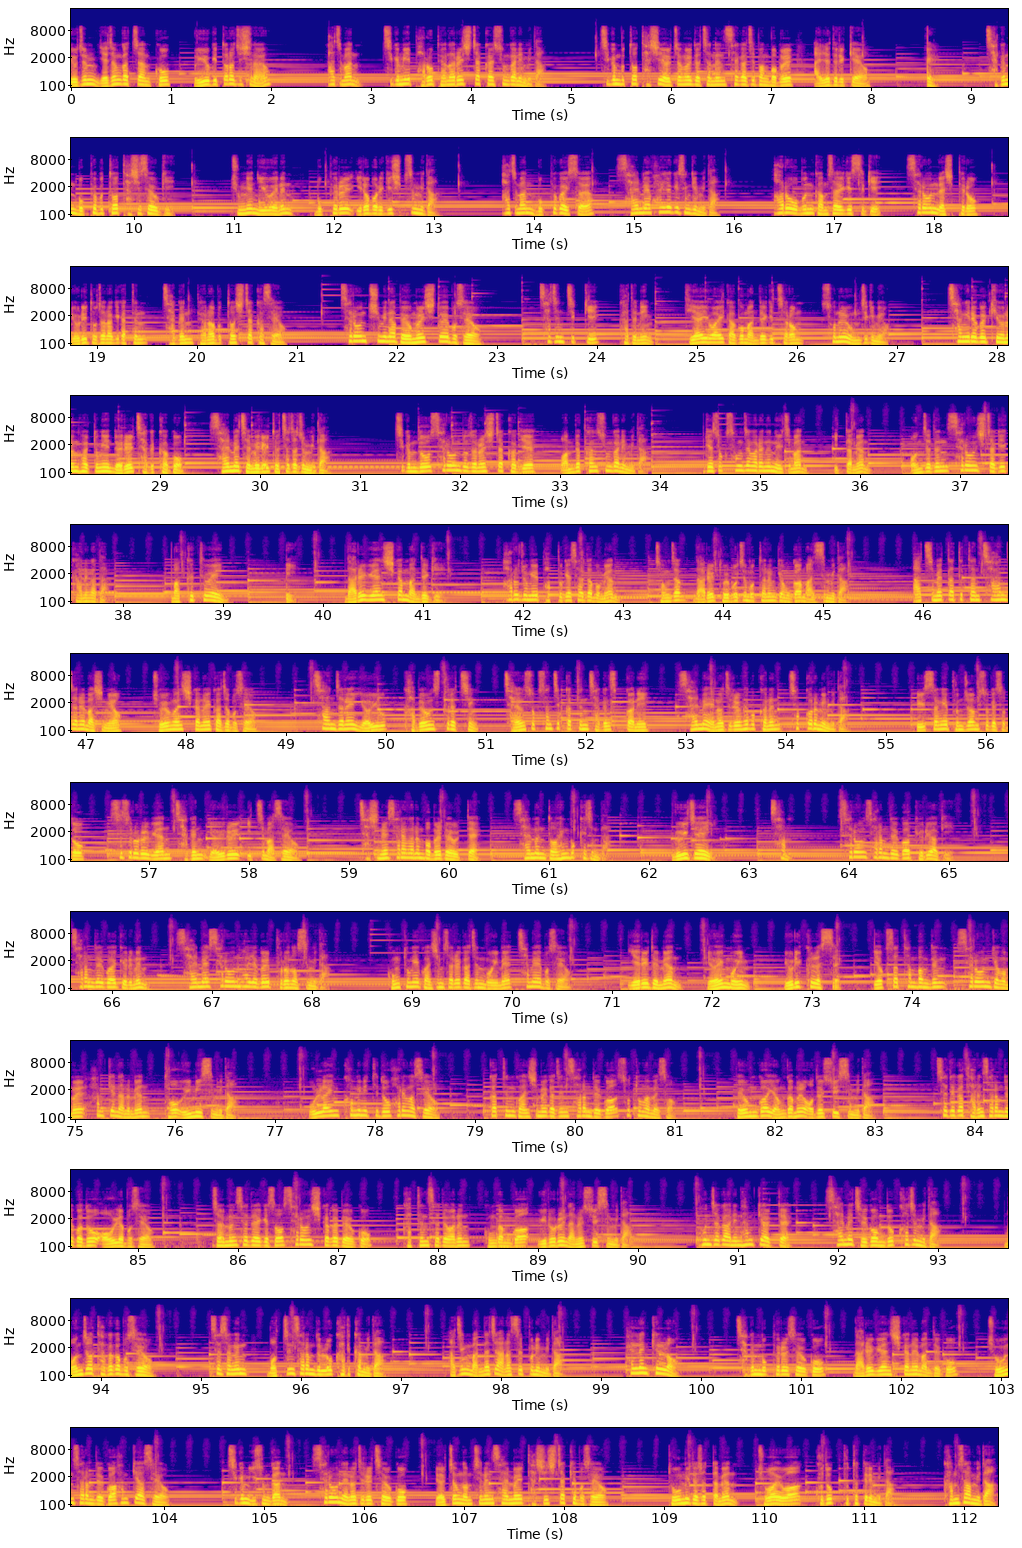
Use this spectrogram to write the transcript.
요즘 예전 같지 않고 의욕이 떨어지시나요? 하지만 지금이 바로 변화를 시작할 순간입니다. 지금부터 다시 열정을 되찾는 세 가지 방법을 알려드릴게요. 1. 작은 목표부터 다시 세우기. 중년 이후에는 목표를 잃어버리기 쉽습니다. 하지만 목표가 있어야 삶에 활력이 생깁니다. 하루 5분 감사일기 쓰기, 새로운 레시피로 요리 도전하기 같은 작은 변화부터 시작하세요. 새로운 취미나 배움을 시도해보세요. 사진 찍기, 가드닝, DIY 가구 만들기처럼 손을 움직이며 창의력을 키우는 활동이 뇌를 자극하고 삶의 재미를 되찾아줍니다. 지금도 새로운 도전을 시작하기에 완벽한 순간입니다. 계속 성장하려는 의지만 있다면 언제든 새로운 시작이 가능하다. 마크 트웨인. 이, 나를 위한 시간 만들기. 하루 종일 바쁘게 살다 보면 정작 나를 돌보지 못하는 경우가 많습니다. 아침에 따뜻한 차 한 잔을 마시며 조용한 시간을 가져보세요. 차 한 잔의 여유, 가벼운 스트레칭, 자연 속 산책 같은 작은 습관이 삶의 에너지를 회복하는 첫걸음입니다. 일상의 분주함 속에서도 스스로를 위한 작은 여유를 잊지 마세요. 자신을 사랑하는 법을 배울 때 삶은 더 행복해진다. 루이즈 헤이 3. 새로운 사람들과 교류하기. 사람들과의 교류는 삶에 새로운 활력을 불어넣습니다. 공통의 관심사를 가진 모임에 참여해보세요. 예를 들면 여행 모임, 요리 클래스, 역사 탐방 등 새로운 경험을 함께 나누면 더 의미 있습니다. 온라인 커뮤니티도 활용하세요. 같은 관심을 가진 사람들과 소통하면서 배움과 영감을 얻을 수 있습니다. 세대가 다른 사람들과도 어울려 보세요. 젊은 세대에게서 새로운 시각을 배우고 같은 세대와는 공감과 위로를 나눌 수 있습니다. 혼자가 아닌 함께할 때 삶의 즐거움도 커집니다. 먼저 다가가 보세요. 세상은 멋진 사람들로 가득합니다. 아직 만나지 않았을 뿐입니다. 헬렌 켈러. 작은 목표를 세우고 나를 위한 시간을 만들고 좋은 사람들과 함께하세요. 지금 이 순간 새로운 에너지를 채우고 열정 넘치는 삶을 다시 시작해 보세요. 도움이 되셨다면 좋아요와 구독 부탁드립니다. 감사합니다.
